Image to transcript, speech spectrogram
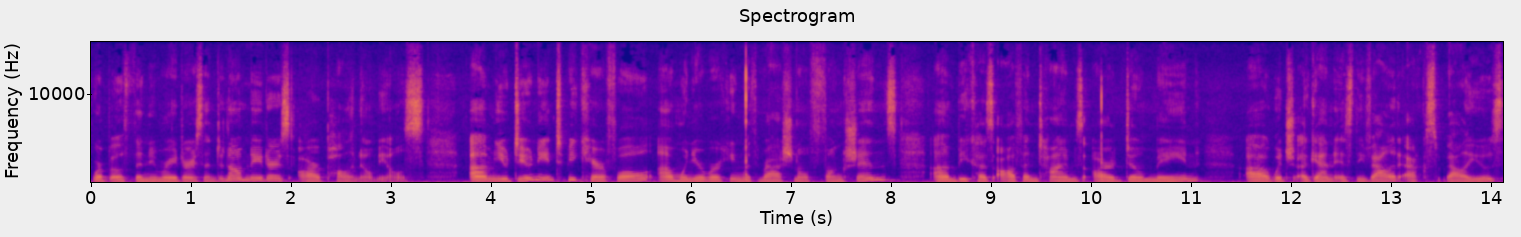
where both the numerators and denominators are polynomials. Um, you do need to be careful um, when you're working with rational functions um, because oftentimes our domain uh, which again is the valid x values,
